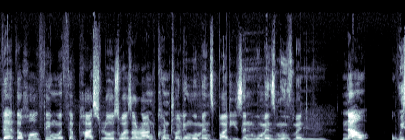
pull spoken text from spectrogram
The the whole thing with the past laws was around controlling women's bodies and women's movement. Now we,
